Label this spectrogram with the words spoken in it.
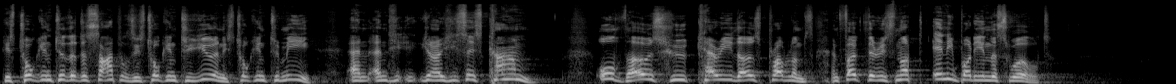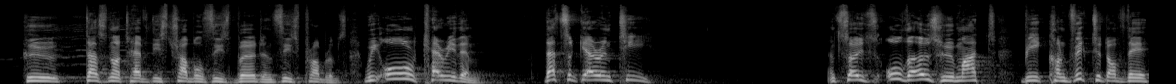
He's talking to the disciples, he's talking to you, and he's talking to me. And, and he, you know, he says, Come. All those who carry those problems. And, folk, there is not anybody in this world who does not have these troubles, these burdens, these problems. We all carry them. That's a guarantee. And so it's all those who might be convicted of their,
